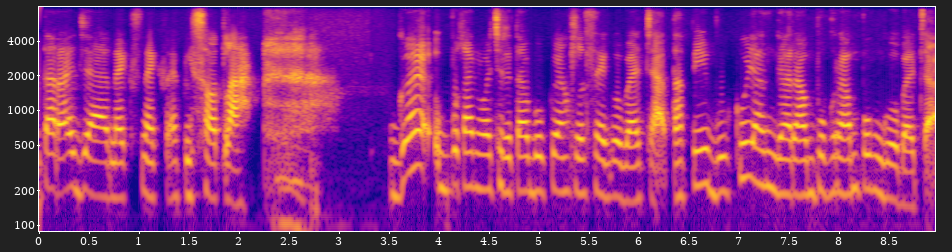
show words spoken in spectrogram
ntar aja, next next episode lah. Gue bukan mau cerita buku yang selesai gue baca, tapi buku yang nggak rampung-rampung gue baca.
